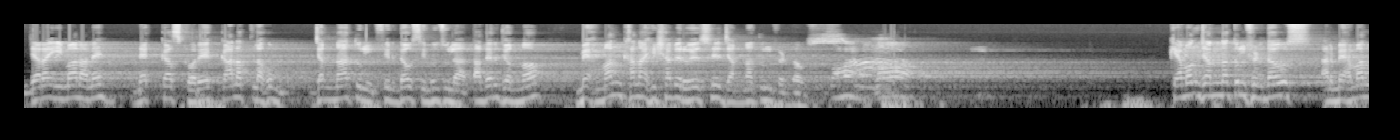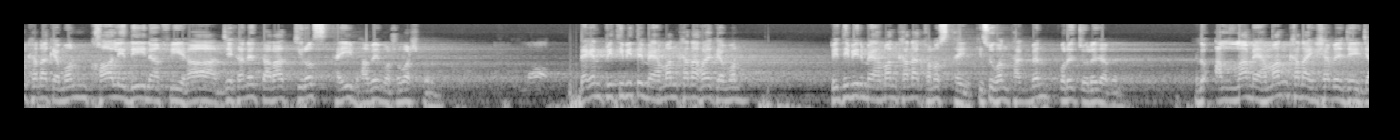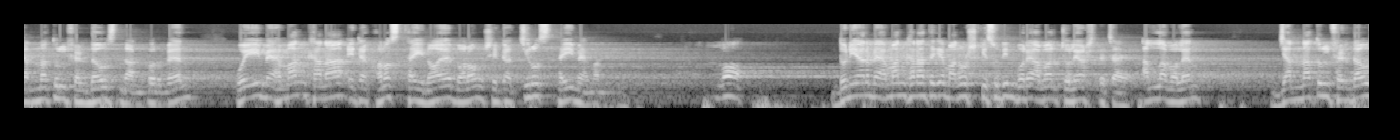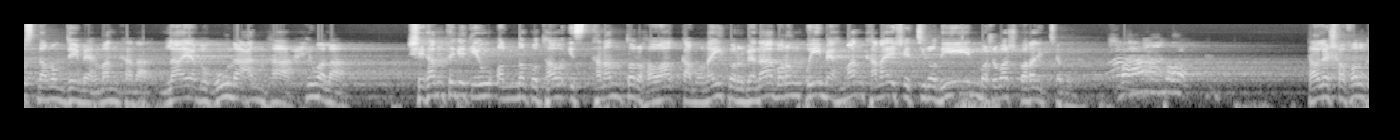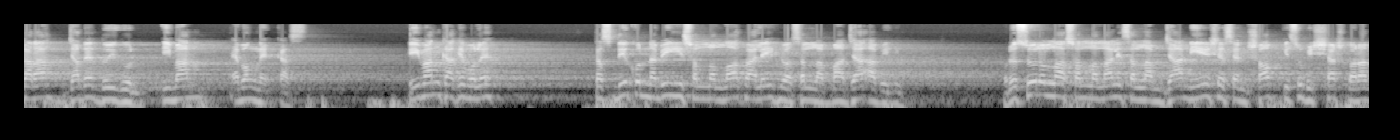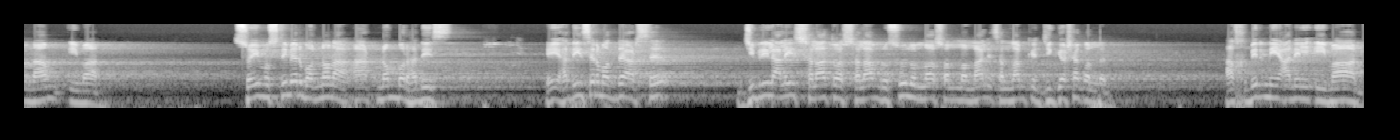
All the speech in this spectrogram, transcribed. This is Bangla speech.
যারা ইমান আনে, নেক কাজ করে, কানাত লাহুম জান্নাতুল ফিরদাউসি নুজুলা, তাদের জন্য মেহমানখানা হিসাবে রয়েছে জান্নাতুল ফিরদাউস। কেমন জান্নাতুল ফিরদাউস আর মেহমানখানা কেমন? খালিদিন ফিহা, যেখানে তারা চিরস্থায়ী ভাবে বসবাস করে। দেখেন, পৃথিবীতে মেহমানখানা হয় কেমন? পৃথিবীর মেহমানখানা ক্ষণস্থায়ী। কিছুক্ষণ থাকবেন পরে চলে যাবেন। কিন্তু আল্লাহ মেহমানখানা হিসাবে যেই জান্নাতুল ফেরদাউস দান করবেন ওই মেহমানখানা এটা ক্ষণস্থায়ী নয় বরং সেটা চিরস্থায়ী মেহমান। দুনিয়ার মেহমানখানা থেকে মানুষ কিছুদিন পরে আবার চলে আসতে চায়। আল্লাহ বলেন জান্নাতুল ফেরদাউস নামক যে মেহমানখানা লায়াবগুনা আনহা হিওয়ালা সেখান থেকে কেউ অন্য কোথাও স্থানান্তর হওয়া কামনাই করবে না বরং ওই মেহমান খানায় সে চিরদিন বসবাস করার ইচ্ছা করবে। তাহলে সফল কারা? যাদের দুই গুণ ইমান এবং নেককাস ইমান কাকে বলে? তসদিকুন নবী সাল্লাহ আলহি মা যা আবিহি রসুল্লাহ সাল্লাহ আলি সাল্লাম যা নিয়ে এসেছেন সব কিছু বিশ্বাস করার নাম ইমান সই মুসলিমের বর্ণনা আট নম্বর হাদিস। এই হাদিসের মধ্যে আসছে, জিবরিল আলী সালাতাম রসুল্লাহ সাল্লাহ আলি সাল্লামকে জিজ্ঞাসা করলেন, আখবিরনি আনিল ইমান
